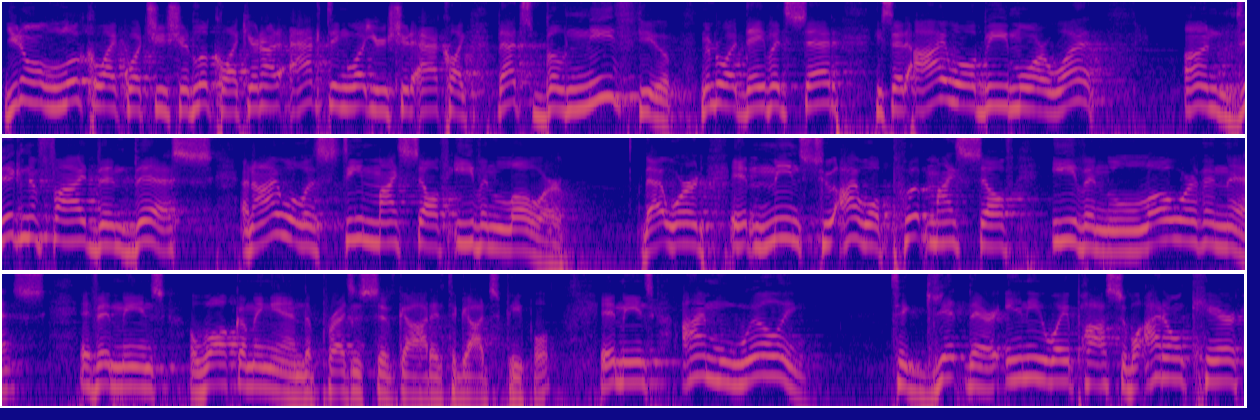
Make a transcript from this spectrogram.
You don't look like what you should look like. You're not acting what you should act like. That's beneath you. Remember what David said? He said, I will be more what? Undignified than this, and I will esteem myself even lower. That word, it means to, I will put myself even lower than this if it means welcoming in the presence of God into God's people. It means I'm willing to get there any way possible. I don't care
